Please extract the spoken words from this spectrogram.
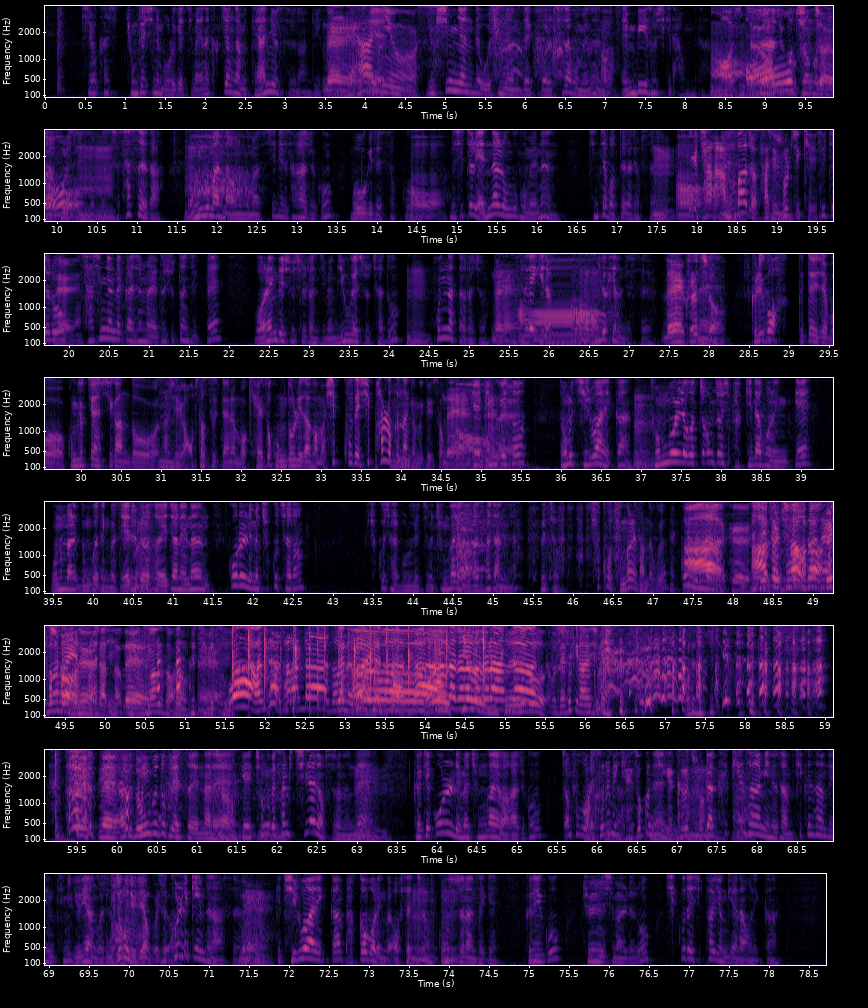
기억하시 종태 씨는 모르겠지만 옛날 극장 가면 대한뉴스 나온 적 있어요. 네. 대한뉴스. 60년대 50년대 걸 찾아보면은 어. NBA 소식이 나옵니다. 어. 아, 진짜요? 그래가지고 오, 그런 진짜요? 것도 볼수 있어. 음. 그래서 샀어요 다. 음. 농구만 나오는 것만 CD를 사가지고 모으기도 했었고. 어. 근데 실제로 옛날 농구 보면은 진짜 멋대가리 없어요. 음. 어. 이게 잘안 네. 봐져 사실 음. 솔직히. 실제로 네. 40년대까지만 해도 슛 던질 때 원핸드 슛을 던지면 미국에서조차도 음. 혼났다 그러죠. 네. 쓰레기라고 어. 이렇게 던졌어요. 네, 그렇죠. 그리고 하- 그때 이제 뭐 공격 제한 시간도 사실 음. 없었을 때는 뭐 계속 공 돌리다가 막 19대 18로 끝난 음. 경기도 있었고. 네. 어, 미국에서 너무 지루하니까 음. 돈 벌려고 조금 조금씩 바뀌다 보는 게 오늘날의 농구가 된 거죠. 예를 들어서 예전에는 골을 넣으면 축구처럼 축구 잘 모르겠지만 중간에 와가지고 하지 않나요? 그렇죠. 축구 중간에 산다고요? 골 아, 넣는다. 그 아, 그렇죠. 중앙선에 그렇죠. 중앙선에서 네. 다시. 네. 중앙선. 어, 그치, 그치. 와, 안다. 잘한다. 잘한다. 귀여워, 잘한다 잘한다. 그리고- 뭐내 새끼는 아니지만. 네, 아무튼 농구도 그랬어 옛날에. 그쵸. 그게 1937년에 없어졌는데 음. 그렇게 골을 넣으면 중간에 와가지고 점프볼을 아, 흐름이. 계속 끊기겠네요. 그렇죠. 그러니까 음. 키큰 아. 사람이 있는 사람, 키 큰 사람도 있는 팀이 유리한 거죠. 무조건 어. 유리한 거죠. 콜드 게임도 나왔어요. 네. 지루하니까 바꿔버린 거예요. 없앴죠. 음, 공수 전환되게. 그리고 조현일 씨 말대로 19대 18 경기가 나오니까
